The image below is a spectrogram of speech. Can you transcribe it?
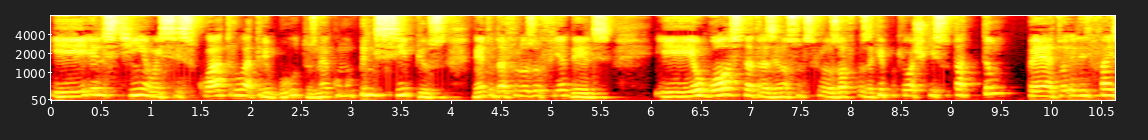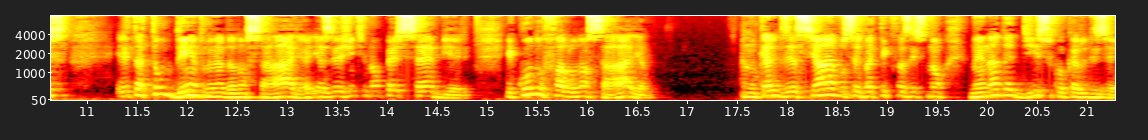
E eles tinham esses quatro atributos né, como princípios dentro da filosofia deles. E eu gosto de estar trazendo assuntos filosóficos aqui porque eu acho que isso está tão perto, ele faz. Ele está tão dentro né, da nossa área e às vezes a gente não percebe ele. E quando eu falo nossa área, eu não quero dizer assim, ah, você vai ter que fazer isso. Não, não é nada disso que eu quero dizer.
